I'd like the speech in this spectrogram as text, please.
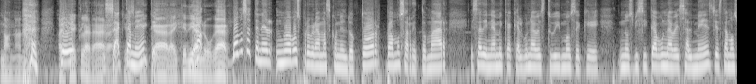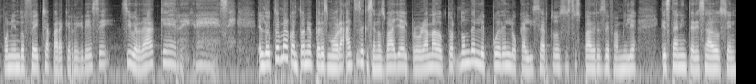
No, no, no. hay que aclarar, exactamente. hay que, hay que dialogar. vamos a tener nuevos programas con el doctor, vamos a retomar esa dinámica que alguna vez tuvimos de que nos visitaba una vez al mes, ya estamos poniendo fecha para que regrese. Sí, ¿verdad? Que regrese. El doctor Marco Antonio Pérez Mora, antes de que se nos vaya el programa, doctor, ¿dónde le pueden localizar todos estos padres de familia que están interesados en,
